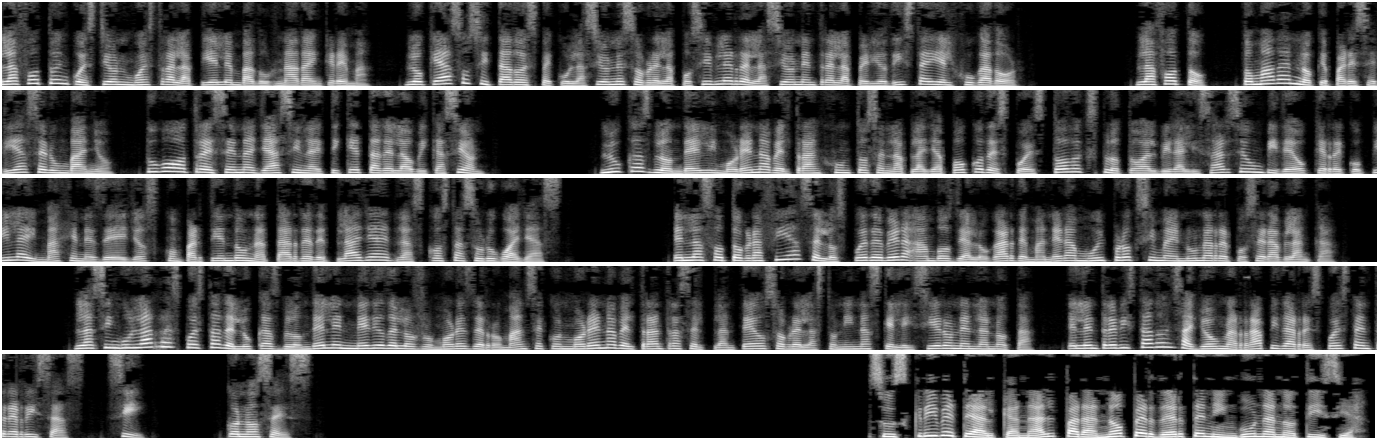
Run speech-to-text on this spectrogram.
La foto en cuestión muestra la piel embadurnada en crema, lo que ha suscitado especulaciones sobre la posible relación entre la periodista y el jugador. La foto, tomada en lo que parecería ser un baño, tuvo otra escena ya sin la etiqueta de la ubicación. Lucas Blondel y Morena Beltrán juntos en la playa poco después todo explotó al viralizarse un video que recopila imágenes de ellos compartiendo una tarde de playa en las costas uruguayas. En las fotografías se los puede ver a ambos dialogar de manera muy próxima en una reposera blanca. La singular respuesta de Lucas Blondel en medio de los rumores de romance con Morena Beltrán tras el planteo sobre las toninas que le hicieron en la nota, el entrevistado ensayó una rápida respuesta entre risas, sí. ¿Conoces? Suscríbete al canal para no perderte ninguna noticia.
